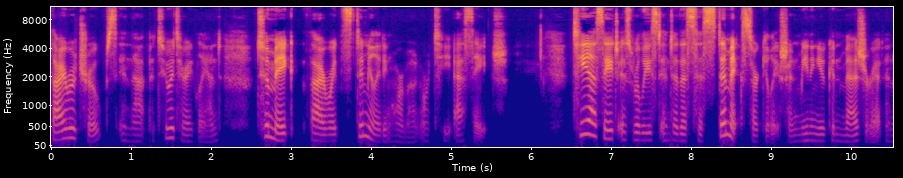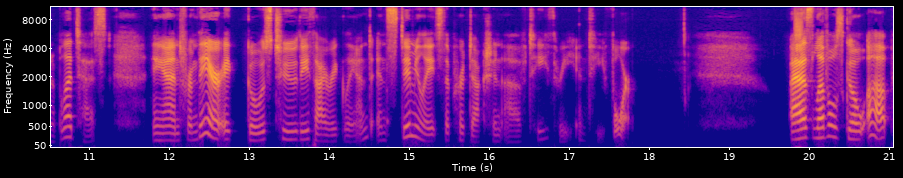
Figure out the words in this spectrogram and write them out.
thyrotropes in that pituitary gland to make thyroid stimulating hormone, or TSH. TSH is released into the systemic circulation, meaning you can measure it in a blood test. And from there, it goes to the thyroid gland and stimulates the production of T3 and T4. As levels go up,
